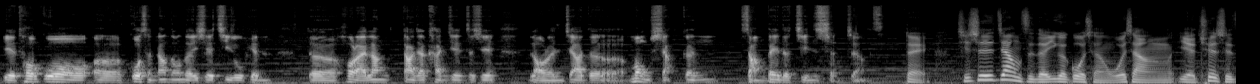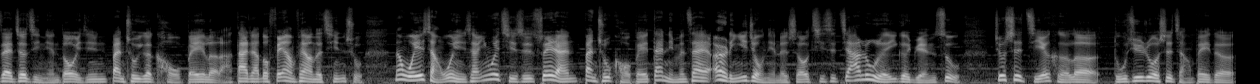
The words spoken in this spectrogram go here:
也透过呃过程当中的一些纪录片的，后来让大家看见这些老人家的梦想跟长辈的精神这样子。对。其实这样子的一个过程，我想也确实在这几年都已经办出一个口碑了啦，大家都非常非常的清楚。那我也想问一下，因为其实虽然办出口碑，但你们在二零一九年的时候，其实加入了一个元素，就是结合了独居弱势长辈的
